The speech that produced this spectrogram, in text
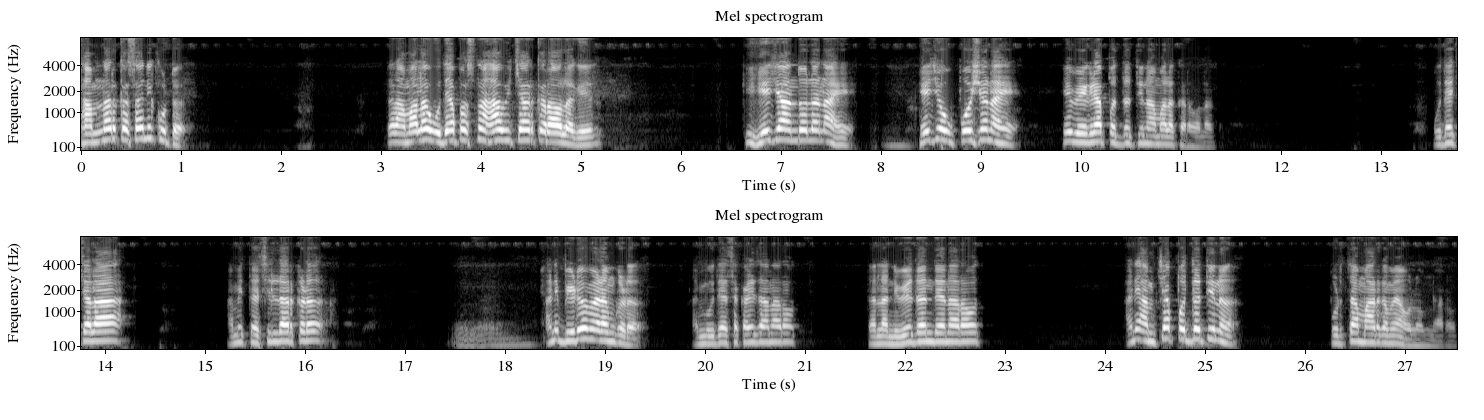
थांबणार कसं आणि कुठं? तर आम्हाला उद्यापासून हा विचार करावा लागेल की हे जे आंदोलन आहे हे जे उपोषण आहे हे वेगळ्या पद्धतीनं आम्हाला करावं लागेल. उद्याच्याला आम्ही तहसीलदारकडं आणि बी डी ओ मॅडमकडं आम्ही उद्या सकाळी जाणार आहोत. त्यांना निवेदन देणार आहोत. आणि आमच्या पद्धतीनं पुढचा मार्ग आम्ही अवलंबणार आहोत.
